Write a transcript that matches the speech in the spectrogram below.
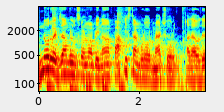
இன்னொரு எக்ஸாம்பிளுக்கு சொல்லணும் அப்படின்னா பாகிஸ்தான் கூட ஒரு மேட்ச் வரும். அதாவது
